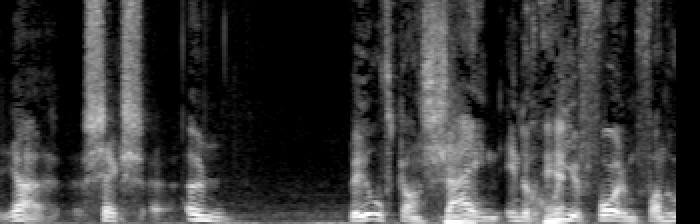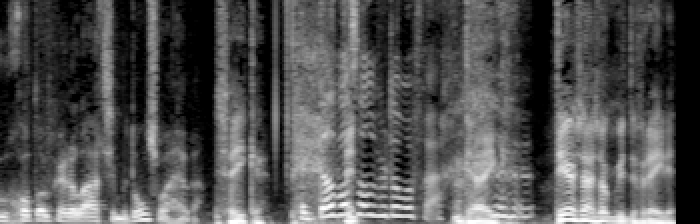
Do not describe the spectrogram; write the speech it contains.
ja, seks een beeld kan zijn in de goede vorm van hoe God ook een relatie met ons wil hebben. Zeker. En dat was En- het antwoord op mijn vraag. Kijk, Terza is ook weer tevreden.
